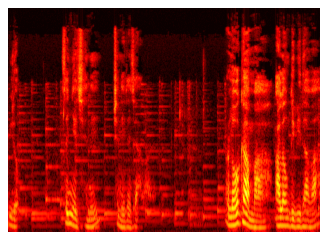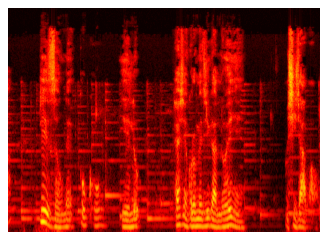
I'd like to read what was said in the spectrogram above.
ပြီးတော့စိတ်ညစ်ခြင်းတွေဖြစ်နေတတ်ကြပါတယ်။အလောကမှာအလုံးတည်ပြီးသားပါ။ပြည့်စုံတဲ့ပုဂ္ဂိုလ်ရေလို့ဖက်ရှင်ကိုရမကြီးကလွဲရင် မရှိကြပါဘူး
